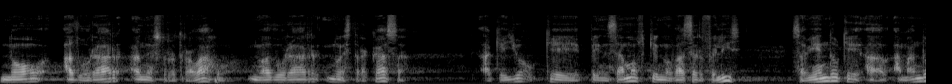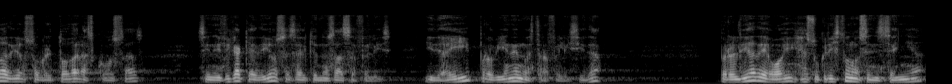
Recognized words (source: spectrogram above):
no adorar a nuestro trabajo, no adorar nuestra casa, aquello que pensamos que nos va a hacer feliz sabiendo que amando a Dios sobre todas las cosas significa que Dios es el que nos hace feliz y de ahí proviene nuestra felicidad. Pero el día de hoy Jesucristo nos enseña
